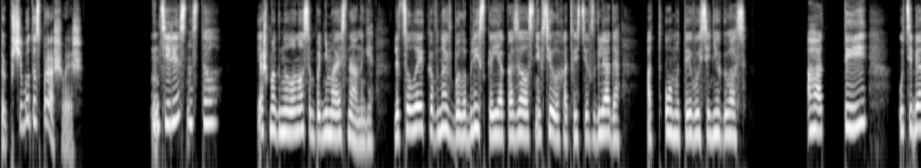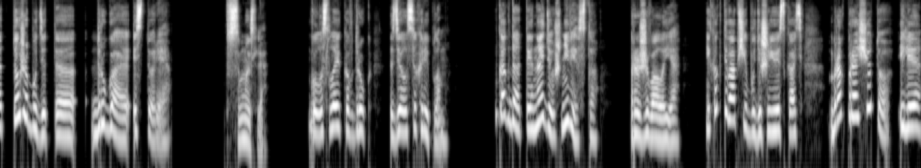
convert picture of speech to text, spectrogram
Так почему ты спрашиваешь?» «Интересно стало», я шмыгнула носом, поднимаясь на ноги. Лицо Лейка вновь было близко, и я оказалась не в силах отвести взгляда от омыта его синих глаз. «А ты... у тебя тоже будет э, другая история?» «В смысле?» Голос Лейка вдруг сделался хриплым. «Когда ты найдешь невесту?» — разжевала я. «И как ты вообще будешь ее искать? Брак по расчету или...»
